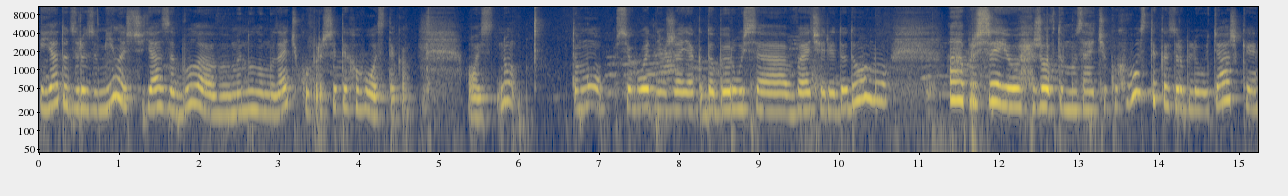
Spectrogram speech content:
І я тут зрозуміла, що я забула в минулому зайчику пришити хвостика. Ось, ну, тому сьогодні, вже як доберуся ввечері додому, пришию жовтому зайчику хвостика, зроблю утяжки,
